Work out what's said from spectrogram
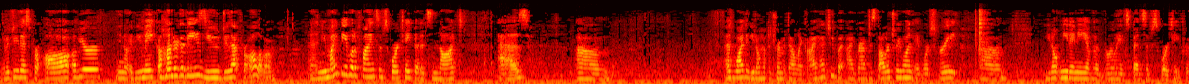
You're going to do this for all of your, you know, if you make a hundred of these, you do that for all of them and you might be able to find some score tape that it's not as um, as wide that you don't have to trim it down like I had to but I grabbed this Dollar Tree one. It works great. Um, you don't need any of the really expensive score tape for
